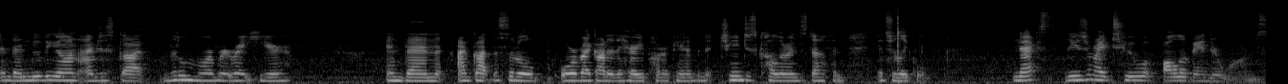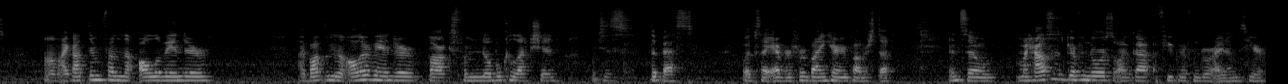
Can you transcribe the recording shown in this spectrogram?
and then moving on, I've just got little Norbert right here, and then I've got this little orb I got at a Harry Potter camp, and it changes color and stuff, and it's really cool. Next, these are my two Ollivander wands. Um, I got them from the Ollivander. I bought them in the Ollivander box from Noble Collection, which is the best website ever for buying Harry Potter stuff. And so my house is Gryffindor, so I've got a few Gryffindor items here.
